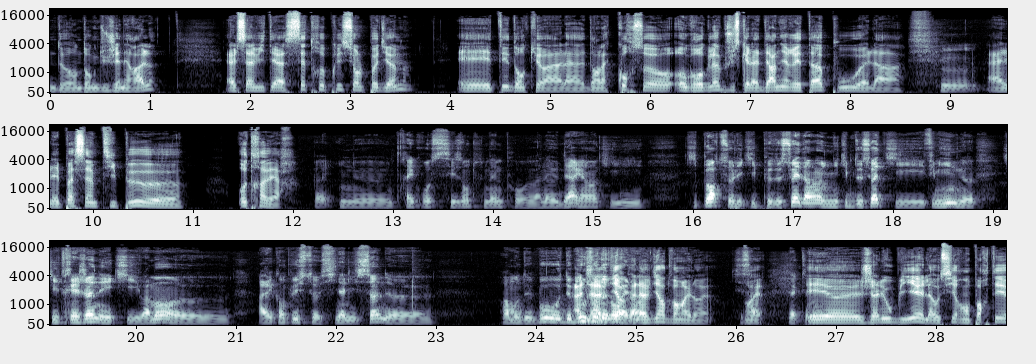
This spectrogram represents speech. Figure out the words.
donc du général. Elle s'est invitée à sept reprises sur le podium et était donc à la- dans la course au, au gros globe jusqu'à la dernière étape où elle, a, Hmm, elle est passée un petit peu euh, au travers. Ouais, une, une très grosse saison tout de même pour Anna Öberg hein, qui, qui porte l'équipe de Suède, hein, une équipe de Suède qui est féminine, euh, qui est très jeune et qui vraiment, euh, avec en plus euh, Sina Nilsson, euh, vraiment de beaux, de beaux Elle jours devant elle. a hein. l'avenir devant elle, ouais. C'est ça, ouais. Et euh, j'allais oublier, elle a aussi remporté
